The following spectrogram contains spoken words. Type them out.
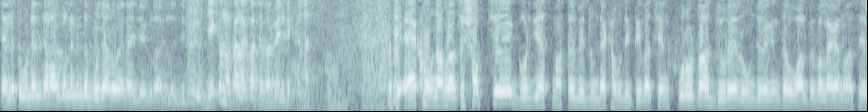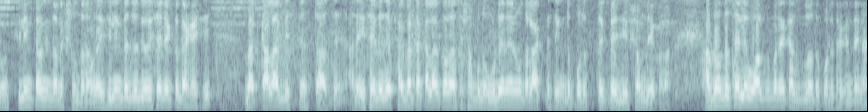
চাইলে তো উডেন কালার করলে কিন্তু বোঝার হয় নাই যেগুলো আসলে যে কোনো কালার করতে পারবে এন্টেক কালার ওকে এখন আমরা হচ্ছে সবচেয়ে গর্জিয়াস মাস্টার বেডরুম দেখাবো। দেখতেই পাচ্ছেন পুরোটা জুড়ে রুম জুড়ে কিন্তু ওয়ালপেপার লাগানো আছে এবং সিলিংটাও কিন্তু অনেক সুন্দর। আমরা এই সিলিংটা যদি ওই সাইডে একটা দেখাইছি বাট কালার ডিস্টেন্সটা আছে। আর এই সাইডে যে ফাইবারটা কালার করা আছে সম্পূর্ণ উডেনের মতো লাগতেছে কিন্তু প্রত্যেকটাই জিপসাম দিয়ে করা। আপনারা তো চাইলে ওয়ালপেপারের কাজগুলো তো করে থাকেন তাই না?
